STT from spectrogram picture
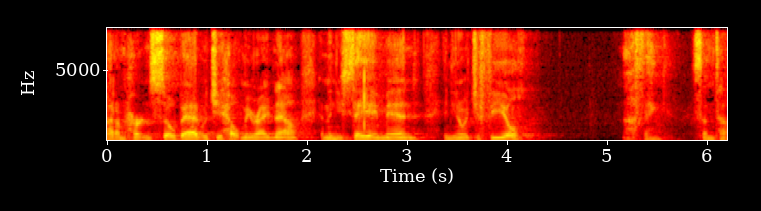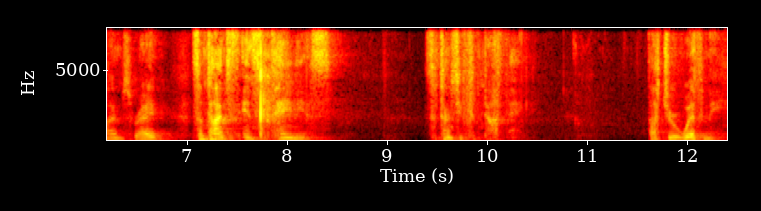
God, I'm hurting so bad. Would you help me right now? And then you say amen, and you know what you feel? Nothing sometimes, right? Sometimes it's instantaneous. Sometimes you feel nothing. I thought you were with me.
